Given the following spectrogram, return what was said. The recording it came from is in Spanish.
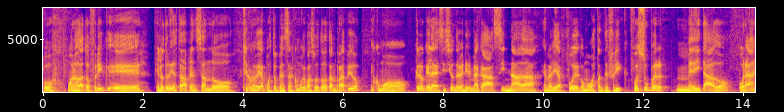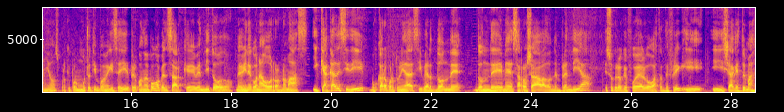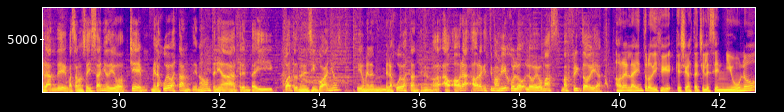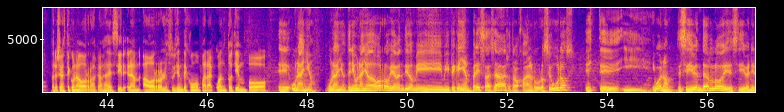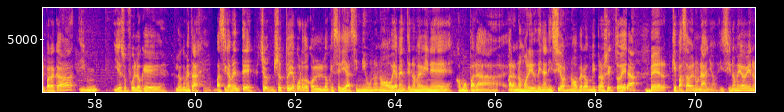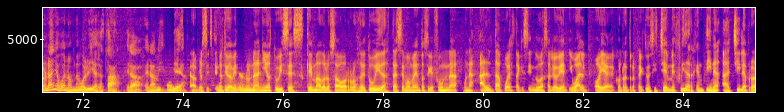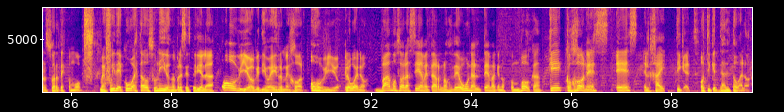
Uf, bueno, dato freak, eh, el otro día estaba pensando, que no me había puesto a pensar, es como que pasó todo tan rápido, es como, creo que la decisión de venirme acá sin nada, en realidad fue como bastante freak. Fue súper meditado por años, porque por mucho tiempo me quise ir, pero cuando me pongo a pensar que vendí todo, me vine con ahorros nomás, y que acá decidí buscar oportunidades y ver dónde, dónde me desarrollaba, dónde emprendía, eso creo que fue algo bastante freak y, y, ya que estoy más grande, pasaron seis años, digo, che, me la jugué bastante, ¿no? Tenía 34, 35 años. Digo, me la, me la jugué bastante. Ahora, ahora que estoy más viejo lo, lo, veo más, más freak todavía. Ahora en la intro dije que llegaste a Chile sin ni uno, pero llegaste con ahorros, acabas de decir. ¿Eran ahorros lo suficientes como para cuánto tiempo? Eh, un año, un año. Tenía un año de ahorro, había vendido mi, mi pequeña empresa allá, yo trabajaba en el rubro seguros. Este, y, y, bueno, decidí venderlo y decidí venir para acá y, y eso fue lo que, lo que me traje. Básicamente, yo, yo, estoy de acuerdo con lo que sería sin ni uno, ¿no? Obviamente no me vine como para, para no morir de inanición, ¿no? Pero mi proyecto era ver qué pasaba en un año. Y si no me iba bien en un año, bueno, me volvía, ya está. Era, era mi, idea. Claro, pero si, no te iba bien en un año, tuvieses quemado los ahorros de tu vida hasta ese momento, así que fue una, una alta apuesta que sin duda salió bien. Igual, oye, con retrospectiva decís, che, me fui de Argentina a Chile a probar suerte, es como, me fui de Cuba a Estados Unidos, me parece que sería la... Obvio que te iba a ir mejor, obvio. Pero bueno, vamos ahora sí a meternos de una al tema que nos convoca. ¿Qué cojones es el high ticket o ticket de alto valor?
